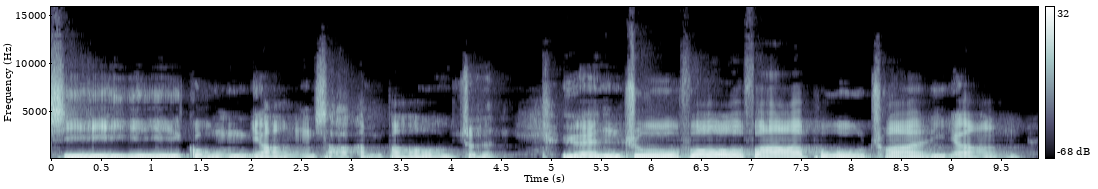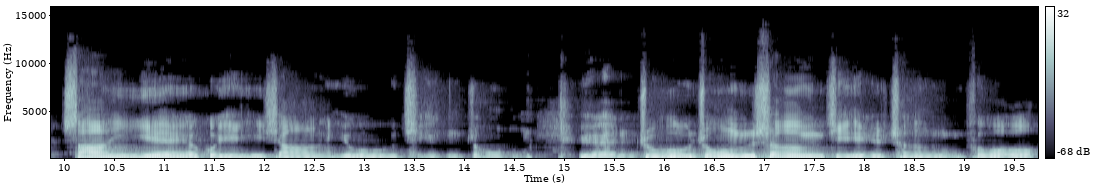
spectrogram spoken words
悉供养三宝尊。愿诸佛法普传扬，善业回向有情众。愿诸众生皆成佛，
